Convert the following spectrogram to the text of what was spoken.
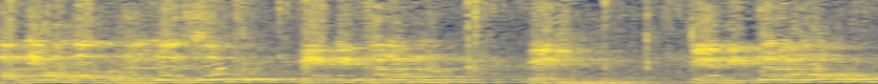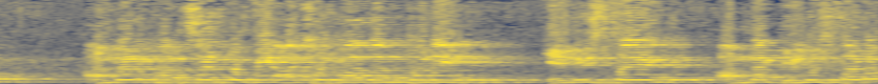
ధన్యవాదాలు తెలియజేస్తూ మేమిద్దరం మేమిద్దరము హండ్రెడ్ పర్సెంట్ మీ ఆశీర్వాదంతో గెలిస్తే అన్న గెలుస్తాడు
